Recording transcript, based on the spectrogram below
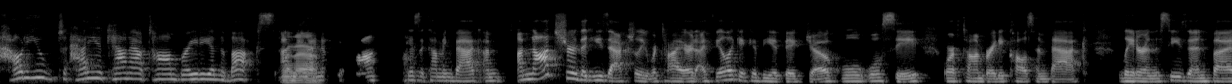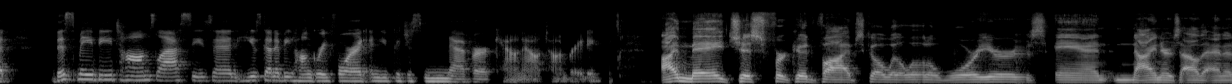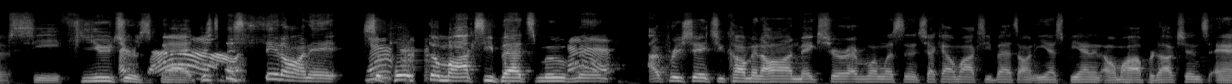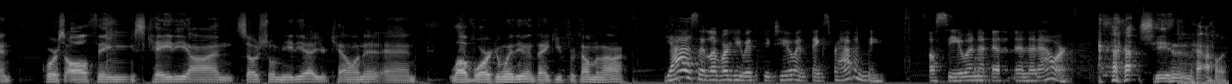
how do you how do you count out Tom Brady and the Bucs? I, I mean, know. I know Gronk isn't coming back. I'm I'm not sure that he's actually retired. I feel like it could be a big joke. We'll we'll see, or if Tom Brady calls him back later in the season. But this may be Tom's last season. He's going to be hungry for it, and you could just never count out Tom Brady. I may just for good vibes go with a little Warriors and Niners out of the NFC futures bet. Just, just oh, sit on it Support the Moxie Bets movement. Yeah. I appreciate you coming on. Make sure everyone listening check out Moxie Bets on ESPN and Omaha Productions. And of course, all things Katie on social media. You're killing it and love working with you. And thank you for coming on. Yes, I love working with you too. And thanks for having me. I'll see you in, a, in an hour. see you in an hour.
